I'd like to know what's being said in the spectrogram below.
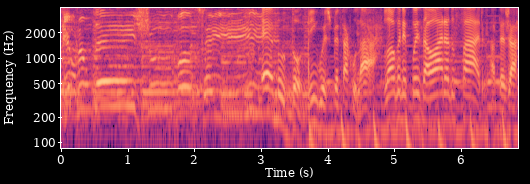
Eu não deixo você ir. É no Domingo Espetacular. Logo depois da hora do faro. Até já.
